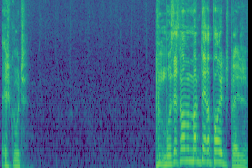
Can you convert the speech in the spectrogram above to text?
Echt gut. Muss jetzt mal mit meinem Therapeuten sprechen.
